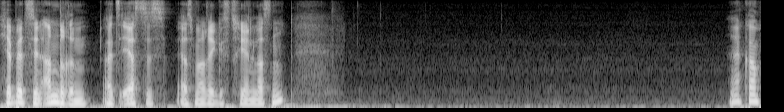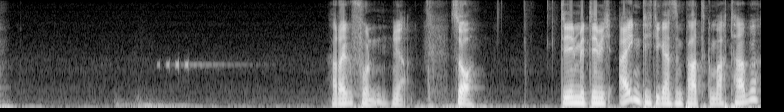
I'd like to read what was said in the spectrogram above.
Ich habe jetzt den anderen als erstes erstmal registrieren lassen. Ja, komm. Hat er gefunden, ja. So. Den, mit dem ich eigentlich die ganzen Parts gemacht habe,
